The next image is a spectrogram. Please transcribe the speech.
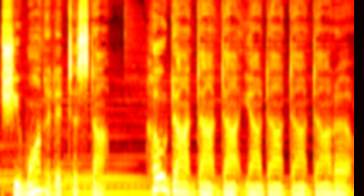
She wanted it to stop. Ho dot dot dot ya dot dot dot oh.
